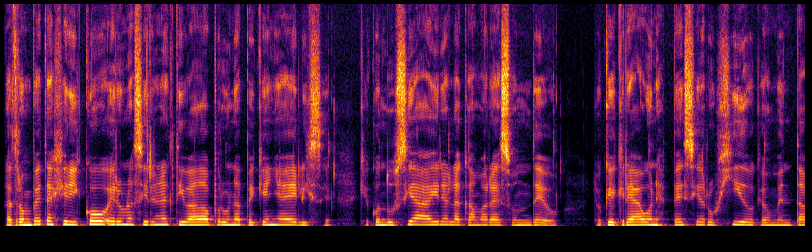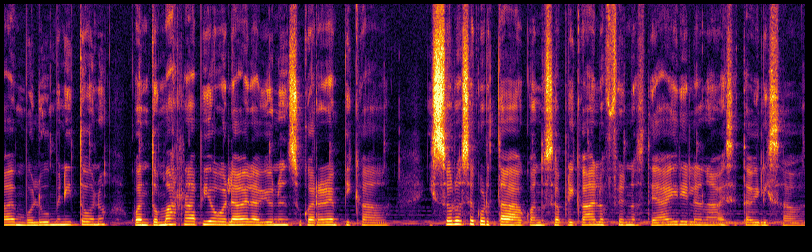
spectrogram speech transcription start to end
La trompeta Jericó era una sirena activada por una pequeña hélice que conducía aire a la cámara de sondeo, lo que creaba una especie de rugido que aumentaba en volumen y tono cuanto más rápido volaba el avión en su carrera en picada, y solo se cortaba cuando se aplicaban los frenos de aire y la nave se estabilizaba.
